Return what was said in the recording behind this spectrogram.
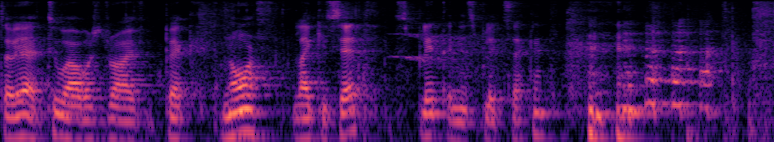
So yeah, two hours drive back north, like you said, split in a split second.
